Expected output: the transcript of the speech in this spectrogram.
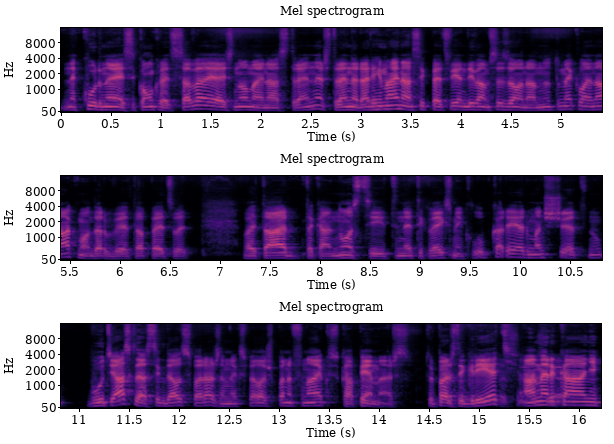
nekur neesi konkrēti savējais. Nomainās treneris. Treneris arī mainās ik pēc viena, divām sezonām. Nu, tu meklē nākamo darbu vietu. Tāpēc, vai, vai tā ir tā kā nosacīta netik veiksmīga kluba karjera, man šķiet, nu, būtu jāskatās, cik daudz vispār ārzemnieku spēlējuši Panafinaikus kā piemērs. Tur parasti ir grieķi, Tas ir, jā. amerikāņi.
